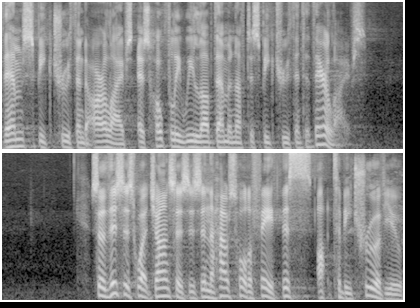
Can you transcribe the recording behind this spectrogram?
them speak truth into our lives as hopefully we love them enough to speak truth into their lives. So, this is what John says is in the household of faith, this ought to be true of you.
